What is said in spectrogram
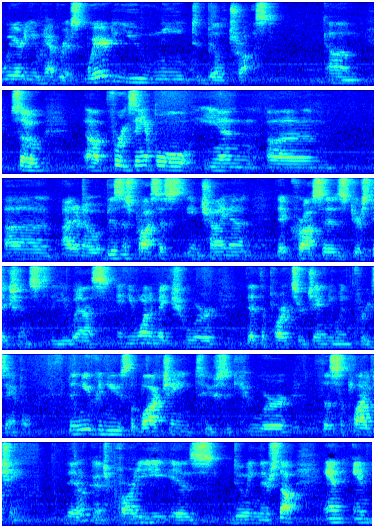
where do you have risk, where do you need to build trust. Um, so, uh, for example, in um, uh, I don't know a business process in China that crosses jurisdictions to the U.S. and you want to make sure that the parts are genuine, for example, then you can use the blockchain to secure the supply chain that Okay. each party is doing their stuff, and and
